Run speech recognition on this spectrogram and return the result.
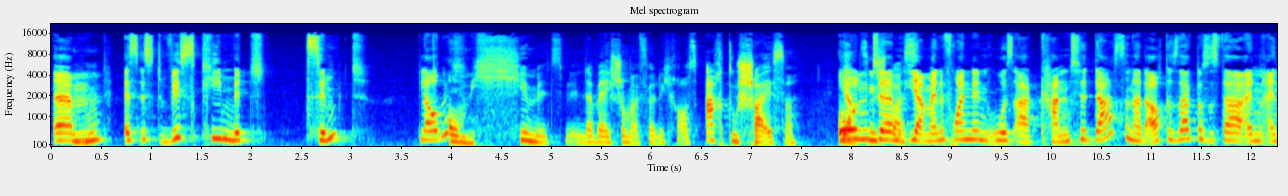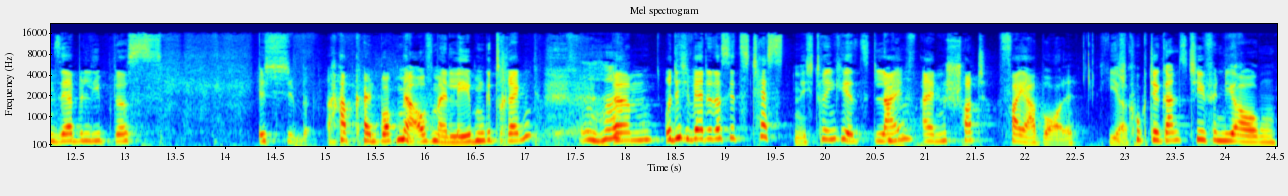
Ähm, Mhm. Es ist Whisky mit Zimt, glaube ich. Um Himmels Willen, da wäre ich schon mal völlig raus. Ach du Scheiße. Ja, und ähm, ja, meine Freundin in den USA kannte das und hat auch gesagt, das ist da ein, ein sehr beliebtes, ich habe keinen Bock mehr auf mein Leben Getränk. Mhm. Ähm, und ich werde das jetzt testen. Ich trinke jetzt live einen Shot Fireball hier. Ich guck dir ganz tief in die Augen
